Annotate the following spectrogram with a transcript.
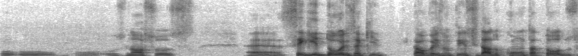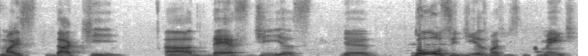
o, o, os nossos é, seguidores aqui, talvez não tenham se dado conta todos, mas daqui a 10 dias, é, 12 dias mais precisamente,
